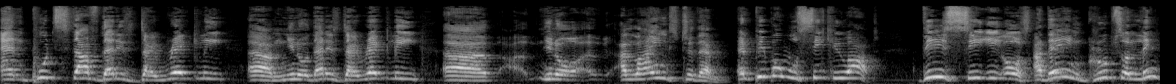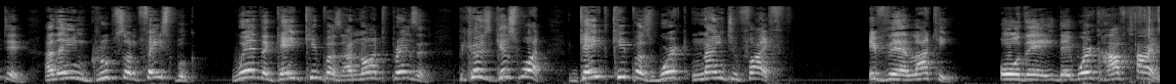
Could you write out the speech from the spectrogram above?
and put stuff that is directly, um, you know, that is directly, uh, you know, aligned to them, and people will seek you out. These CEOs are they in groups on LinkedIn? Are they in groups on Facebook? Where the gatekeepers are not present. Because guess what? Gatekeepers work 9 to 5 if they're lucky. Or they, they work half time.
